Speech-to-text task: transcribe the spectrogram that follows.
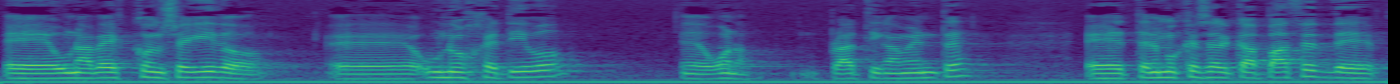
Eh, una vez conseguido eh, un objetivo, bueno, prácticamente, tenemos que ser capaces de,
